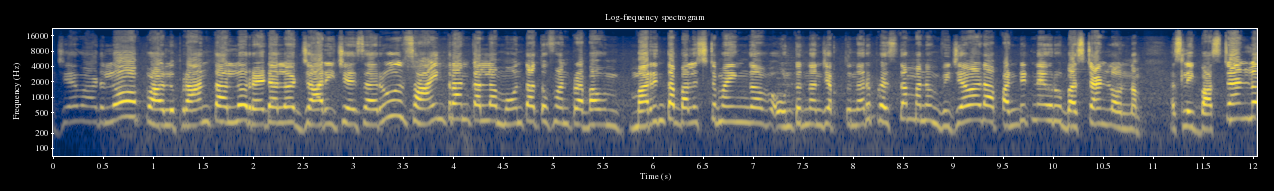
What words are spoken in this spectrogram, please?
విజయవాడలో పలు ప్రాంతాల్లో రెడ్ అలర్ట్ జారీ చేశారు. సాయంత్రానికల్లా మోంతా తుఫాన్ ప్రభావం మరింత బలిష్టమయంగా ఉంటుందని చెప్తున్నారు. ప్రస్తుతం మనం విజయవాడ పండిట్ నెహ్రూ బస్ స్టాండ్లో ఉన్నాం. అసలు ఈ బస్ స్టాండ్లో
